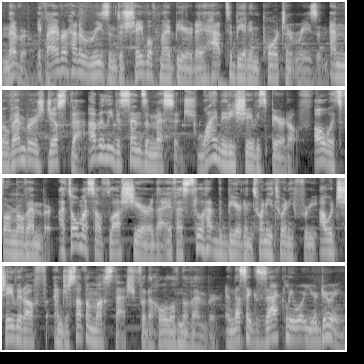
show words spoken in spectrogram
never. If I ever had a reason to shave off my beard, it had to be an important reason. And Movember is just that. I believe it sends a message. Why did he shave his beard off? Oh, it's for Movember. I told myself last year that if I still had the beard in 2023, I would shave it off and just have a mustache for the whole of November. And that's exactly what you're doing.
